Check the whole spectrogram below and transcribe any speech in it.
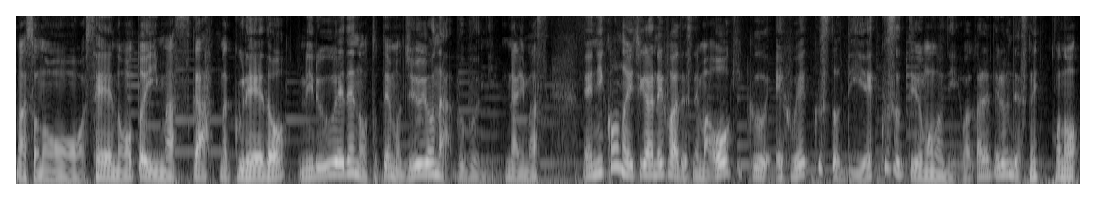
まあ、その性能といいますか、まあ、グレードを見る上でのとても重要な部分になります。でニコンの一眼レフはですね、まあ、大きく FX と DX っていうものに分かれてるんですね。この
